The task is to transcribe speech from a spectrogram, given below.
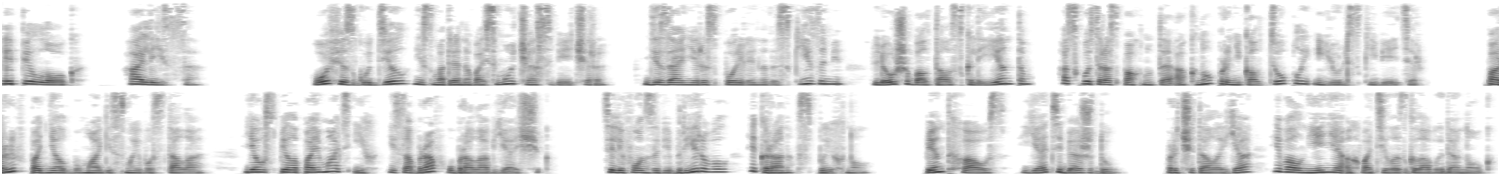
Эпилог. Алиса. Офис гудел, несмотря на восьмой час вечера. Дизайнеры спорили над эскизами, Леша болтал с клиентом, а сквозь распахнутое окно проникал теплый июльский ветер. Порыв поднял бумаги с моего стола. Я успела поймать их и, собрав, убрала в ящик. Телефон завибрировал, экран вспыхнул. «Пентхаус, я тебя жду», — прочитала я и волнение охватило с головы до ног.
